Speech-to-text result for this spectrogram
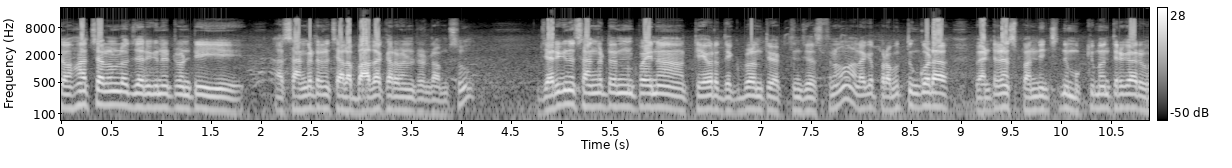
సింహాచలంలో జరిగినటువంటి ఆ సంఘటన చాలా బాధాకరమైనటువంటి అంశం. జరిగిన సంఘటన పైన తీవ్ర దిగ్భ్రాంతి వ్యక్తం చేస్తున్నాం. అలాగే ప్రభుత్వం కూడా వెంటనే స్పందించింది. ముఖ్యమంత్రి గారు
